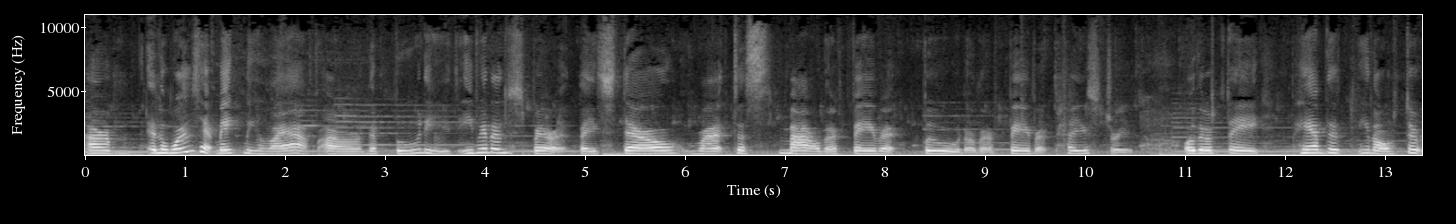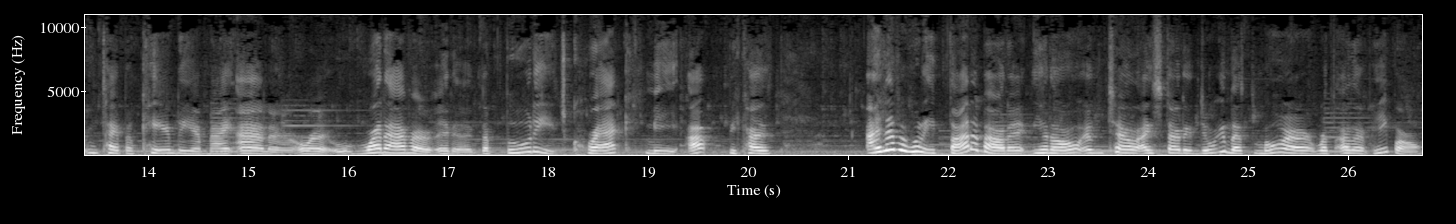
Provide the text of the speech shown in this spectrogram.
Um, and the ones that make me laugh are the foodies. Even in spirit, they still want to smell their favorite food or their favorite pastry, or if they have the you know certain type of candy in my honor or whatever it is. The foodies crack me up because I never really thought about it, you know, until I started doing this more with other people.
